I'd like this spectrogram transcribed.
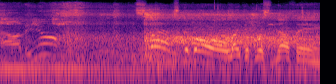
Alley-oop. Slams the ball like it was nothing.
